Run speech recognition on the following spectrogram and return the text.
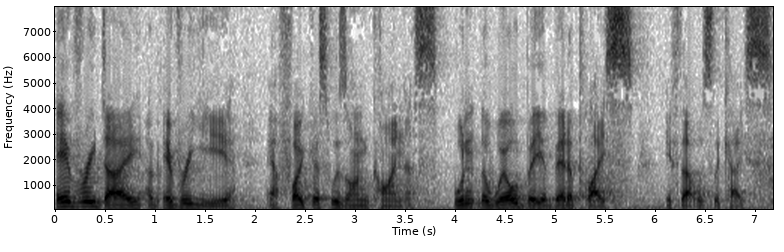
every day of every year our focus was on kindness. Wouldn't the world be a better place if that was the case?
